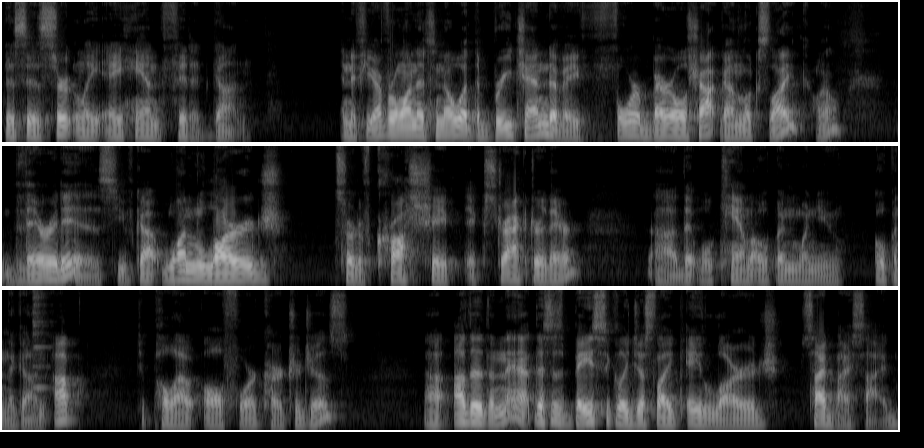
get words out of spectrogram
this is certainly a hand-fitted gun. And if you ever wanted to know what the breech end of a four-barrel shotgun looks like, well, there it is. You've got one large sort of cross-shaped extractor there uh, that will cam open when you open the gun up to pull out all four cartridges. Uh, other than that, this is basically just like a large side-by-side. -side.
